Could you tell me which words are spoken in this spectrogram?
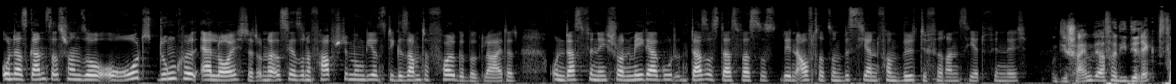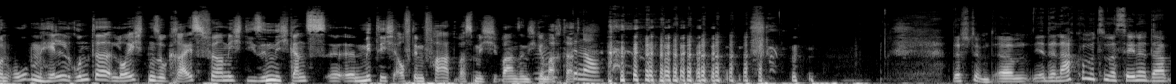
und das Ganze ist schon so rot-dunkel erleuchtet und da ist ja so eine Farbstimmung, die uns die gesamte Folge begleitet und das finde ich schon mega gut und das ist das, was das- den Auftritt so ein bisschen vom Bild differenziert, finde ich. Und die Scheinwerfer, die direkt von oben hell runter leuchten, so kreisförmig, die sind nicht ganz äh, mittig auf dem Pfad, was mich wahnsinnig gemacht hat. Genau. Das stimmt. Ähm, danach kommen wir zu einer Szene, da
